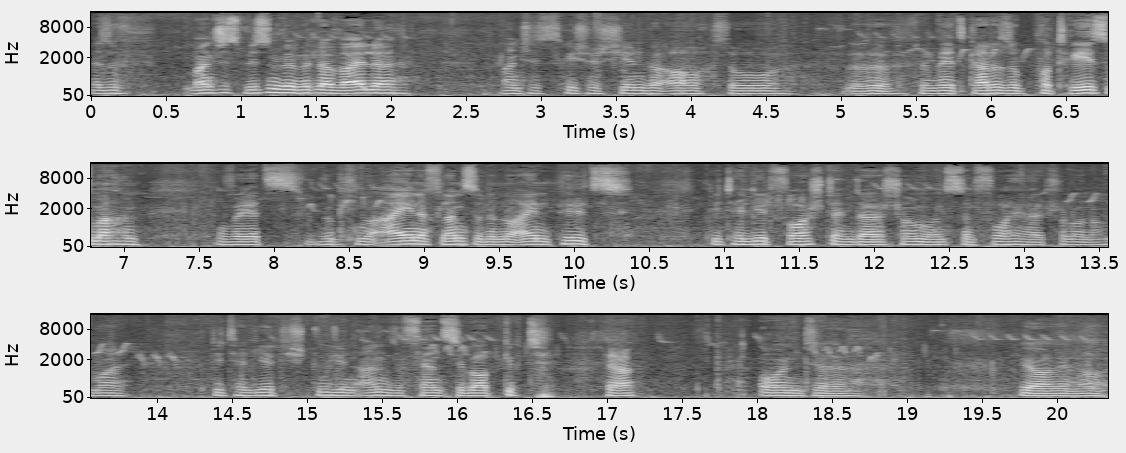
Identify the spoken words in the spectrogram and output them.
also manches wissen wir mittlerweile, manches recherchieren wir auch. So, äh, wenn wir jetzt gerade so Porträts machen, wo wir jetzt wirklich nur eine Pflanze oder nur einen Pilz detailliert vorstellen, da schauen wir uns dann vorher halt schon auch nochmal detailliert die Studien an, sofern es sie überhaupt gibt. ja. Und äh, ja, genau.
